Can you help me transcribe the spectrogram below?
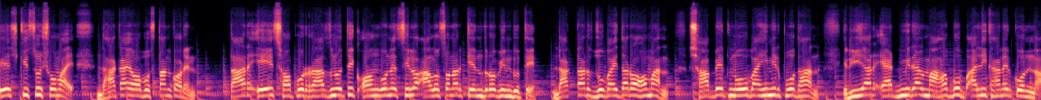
বেশ কিছু সময় ঢাকায় অবস্থান করেন। তার এই সফর রাজনৈতিক অঙ্গনে ছিল আলোচনার কেন্দ্রবিন্দুতে। ডাক্তার জুবাইদা রহমান, সাবেক নৌবাহিনীর প্রধান, রিয়ার অ্যাডমিরাল মাহবুব আলী খানের কন্যা।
